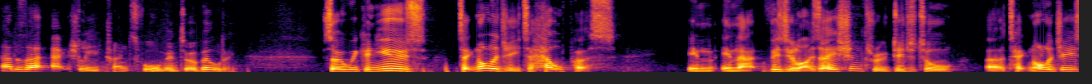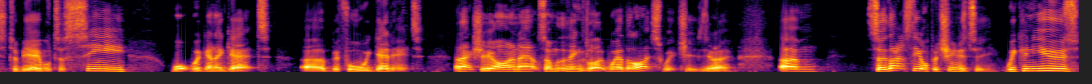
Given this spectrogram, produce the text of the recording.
how does that actually transform into a building? So we can use technology to help us in, in that visualization through digital uh, technologies to be able to see what we're going to get uh, before we get it and actually iron out some of the things like where the light switch is, you know. Um, so that's the opportunity. We can use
